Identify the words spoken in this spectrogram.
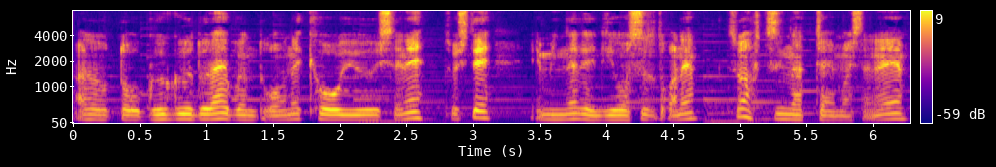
あと、Google ドライブのところをね、共有してね、そしてみんなで利用するとかね、それは普通になっちゃいましたね。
